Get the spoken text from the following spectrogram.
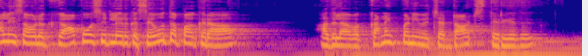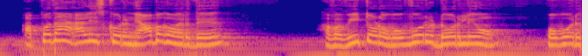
ஆலிஸ் அவளுக்கு ஆப்போசிட்டில் இருக்க செவுத்தை பார்க்குறா அதில் அவள் கனெக்ட் பண்ணி வச்ச டாட்ஸ் தெரியுது. அப்போ தான் ஆலிஸ்க்கு ஒரு ஞாபகம் வருது. அவள் வீட்டோட ஒவ்வொரு டோர்லேயும் ஒவ்வொரு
